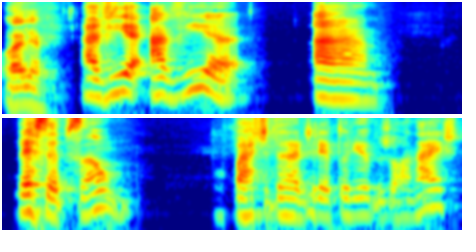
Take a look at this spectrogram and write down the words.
Olha. Havia, havia a percepção, por parte da diretoria dos jornais,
